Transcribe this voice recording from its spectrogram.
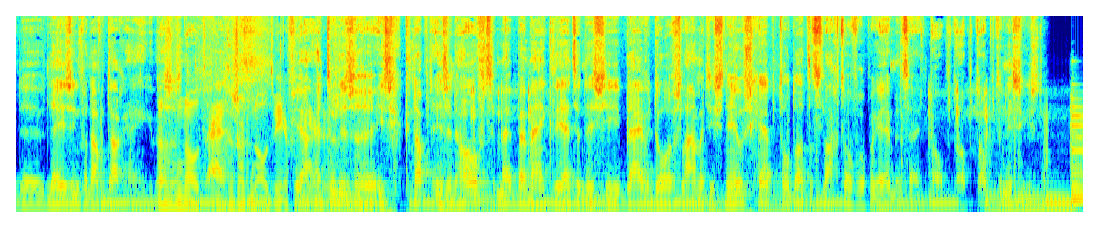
de lezing vanaf dag 1 geweest. Dat is een nood, eigen soort noodweer. Ja, en toen is er iets geknapt in zijn hoofd met- bij mijn cliënt. En is hij blijven doorslaan met die sneeuwschep. Totdat het slachtoffer op een gegeven moment zei, stop, stop, stop. Toen is hij gestopt.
